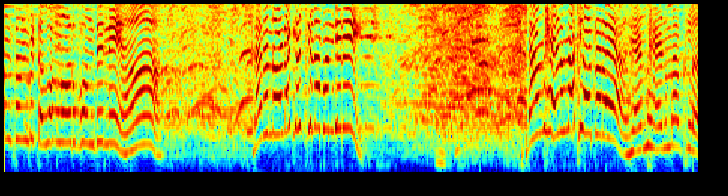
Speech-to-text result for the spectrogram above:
ಅಂತಂದ್ಬಿಟ್ಟು ಅವಾಗ ನೋಡ್ಕೊಂತೀನಿ ಹಾ. ನಾನು ನೋಡಕ್ಕೆ ಎಷ್ಟು ಜನ ಬಂದಿರಿ? ನಮ್ಮ ಹೆಣ್ಮಕ್ಳು ಅದಾರ. ಹೆಣ್ ಹೆಣ್ಮಕ್ಳು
